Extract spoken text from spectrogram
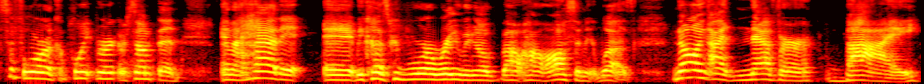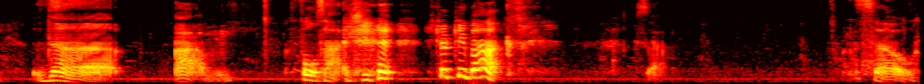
Sephora, Point Perk or something. And I had it and because people were raving about how awesome it was. Knowing I'd never buy the um, full size. 50 bucks. So. So.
